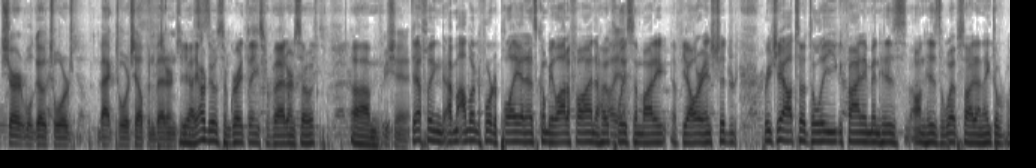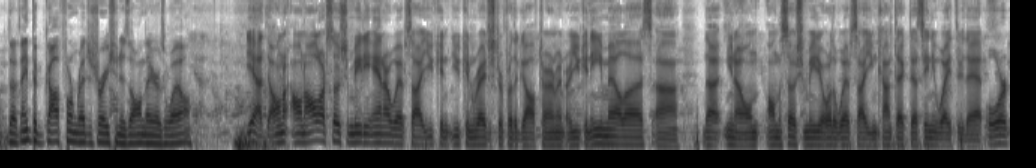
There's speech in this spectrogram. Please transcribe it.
shirt will go towards back towards helping veterans. Yeah, y'all are doing some great things for veterans. So um, appreciate it. Definitely, I'm, I'm, looking forward to playing. It's going to be a lot of fun. And hopefully, oh, yeah. somebody, if y'all are interested, reach out to, to Lee. You can find him in his on his website. I think the, the I think the golf form registration is on there as well. Yeah, on, on all our social media and our website, you can you can register for the golf tournament, or you can email us. Uh, the you know on, on the social media or the website, you can contact us anyway through that, or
